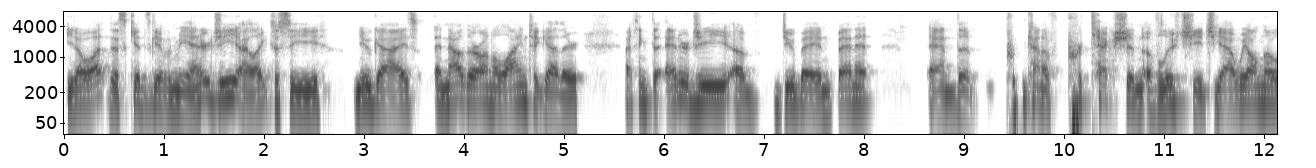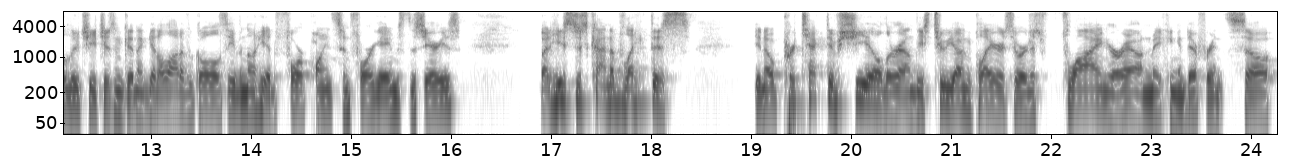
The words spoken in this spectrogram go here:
you know what, this kid's giving me energy. I like to see new guys, and now they're on a line together. I think the energy of Dubé and Bennett and the pr- kind of protection of Lucic. Yeah, we all know Lucic isn't going to get a lot of goals, even though he had four points in four games the series. But he's just kind of like this, you know, protective shield around these two young players who are just flying around making a difference. So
